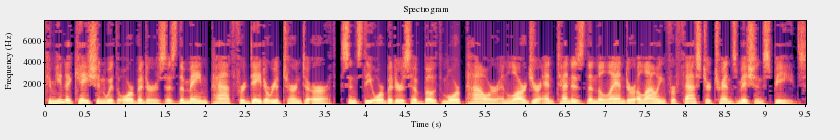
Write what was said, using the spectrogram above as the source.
Communication with orbiters is the main path for data return to Earth, since the orbiters have both more power and larger antennas than the lander allowing for faster transmission speeds.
